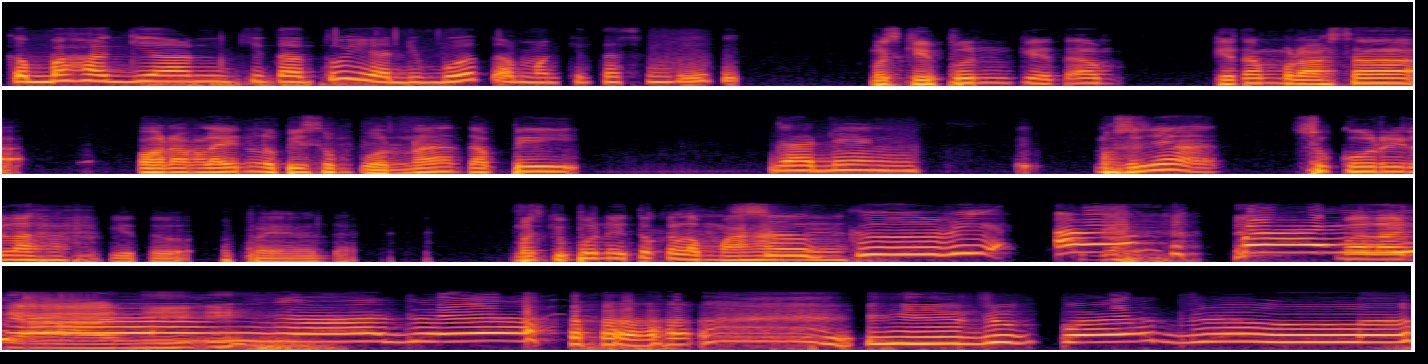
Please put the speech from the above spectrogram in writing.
Kebahagiaan kita tuh ya dibuat sama kita sendiri. Meskipun kita kita merasa orang lain lebih sempurna tapi nggak ada yang maksudnya syukurilah gitu apa yang ada meskipun itu kelemahannya. Syukuri apa malah nyanyi. Yang ada. Hidup adalah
